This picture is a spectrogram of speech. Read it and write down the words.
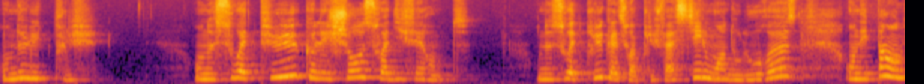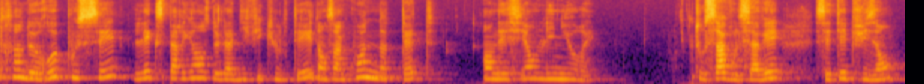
on ne lutte plus. On ne souhaite plus que les choses soient différentes. On ne souhaite plus qu'elle soit plus facile, moins douloureuse. On n'est pas en train de repousser l'expérience de la difficulté dans un coin de notre tête en essayant de l'ignorer. Tout ça, vous le savez, c'est épuisant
